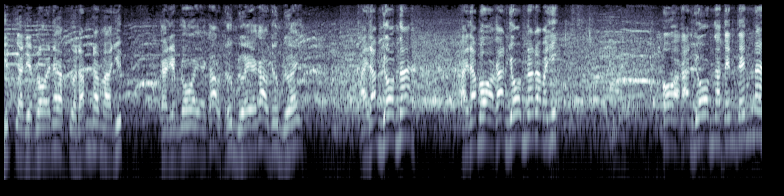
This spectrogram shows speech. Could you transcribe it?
ยึดก็เรียบร้อยนะครับ ตัวดำถ้ามายึดก็เรียบร้อยไอ้ข้าวเติมเหลือไอ้ข้าวเติมเหลือไอ้ดำยอมนะไอ้ดำออกอาการยอมนะถ้ามายึดออกอาการยอมนะเต้นเต้นๆนะ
